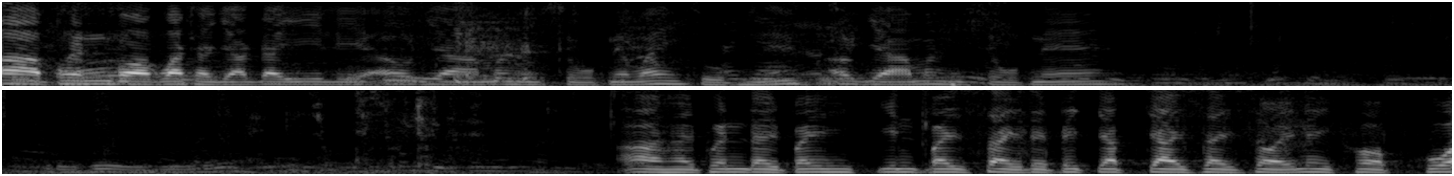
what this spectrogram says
อาธุเพิ่นบอกว่าถ้าอยากได้อีหลีเอายามาให้สูบเนี่ยไว้สูบเนี้ยเอายามาให้สูบเนี่ยอาให้เพิ่นได้ไปกินไปใส่ได้ไปจับจ่ายใส่สอยในครอบครัว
